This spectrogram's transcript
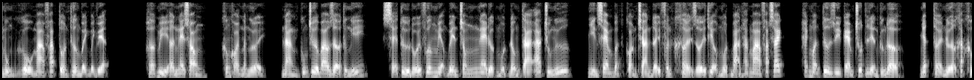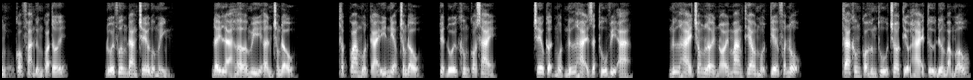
mủng gỗ ma pháp tổn thương bệnh bệnh viện. Hờ mỹ ẩn nghe xong, không khỏi ngần người, nàng cũng chưa bao giờ từng nghĩ sẽ từ đối phương miệng bên trong nghe được một đống tà ác chú ngữ, nhìn xem bật còn tràn đầy phấn khởi giới thiệu một bản hắc ma pháp sách, hách mẫn tư duy kém chút liền cứng đờ, nhất thời nửa khắc không có phản ứng qua tới. Đối phương đang trêu bờ mình. Đây là hờ mi ẩn trong đầu. Thập qua một cái ý niệm trong đầu, tuyệt đối không có sai. Trêu cợt một nữ hải rất thú vị a. Nữ hải trong lời nói mang theo một tia phẫn nộ. Ta không có hứng thú cho tiểu hải từ đương bảo mẫu.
